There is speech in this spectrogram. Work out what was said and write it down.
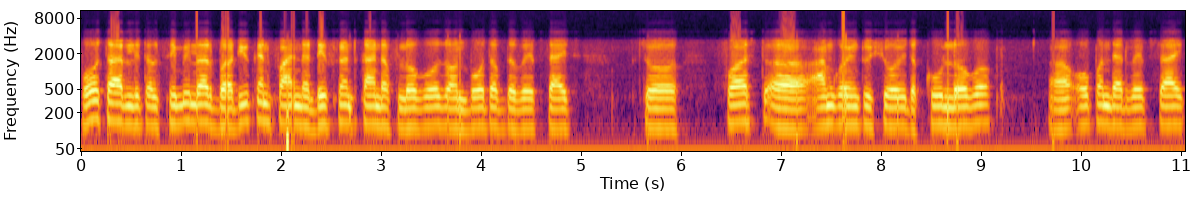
Both are little similar but you can find a different kind of logos on both of the websites. So first uh, I'm going to show you the cool logo. Uh, open that website.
